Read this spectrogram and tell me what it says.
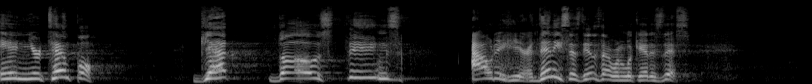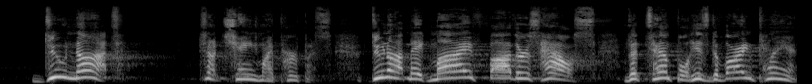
in your temple. Get those things out of here. And then he says, The other thing I want to look at is this do not Do not change my purpose. Do not make my Father's house, the temple, his divine plan,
